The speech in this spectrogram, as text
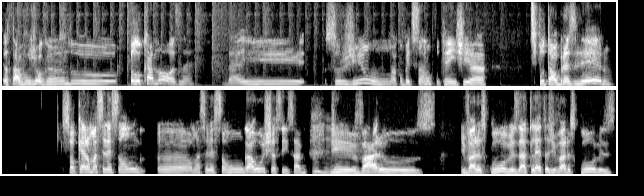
Eu tava jogando pelo Canoas, né? Daí surgiu uma competição porque a gente ia disputar o brasileiro. Só que era uma seleção, uh, uma seleção gaúcha, assim, sabe? Uhum. De vários, de vários clubes, atletas de vários clubes.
